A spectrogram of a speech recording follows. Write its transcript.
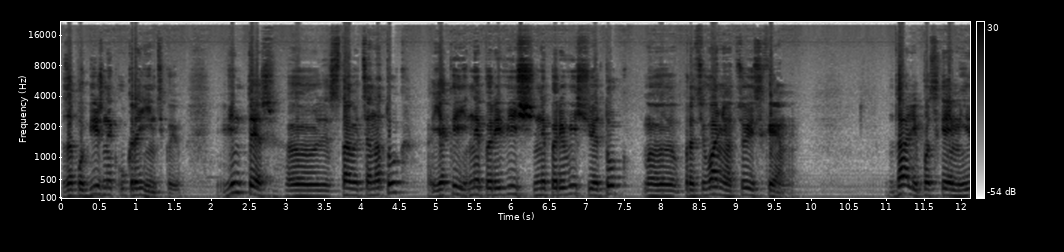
запобіжник українською. Він теж е, ставиться на ток, який не, перевищ, не перевищує ток е, працювання цієї схеми. Далі по схемі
